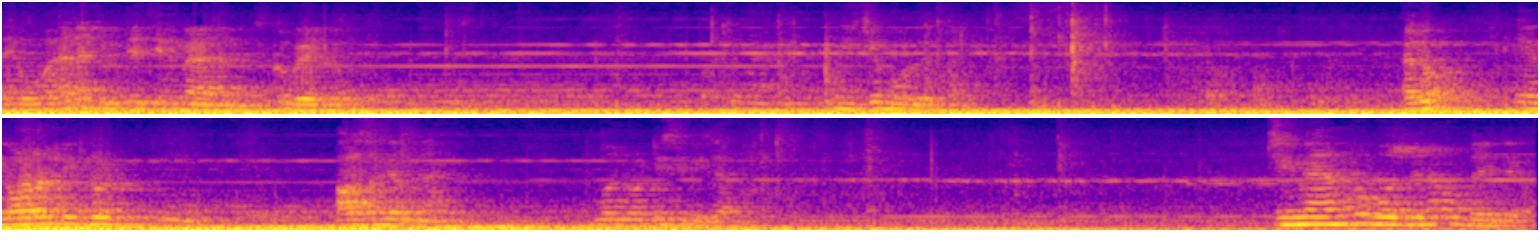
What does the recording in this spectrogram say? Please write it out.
अरे वो है ना जूते चिन्ह में आना उसको भेज दो। नीचे बोल देता हूँ। हेलो? एक ऑर्डर लिख लो। पार्सल करना है वो नोटिस भेजा। भेजा चिन्मयान को बोल देना, वो भेज देगा।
